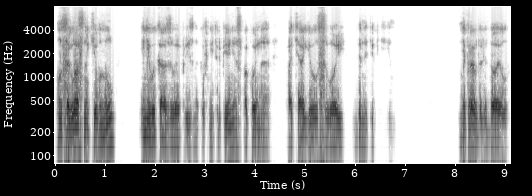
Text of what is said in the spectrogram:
Он согласно кивнул и, не выказывая признаков нетерпения, спокойно потягивал свой бенедиктин. Не правда ли, Дойл?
